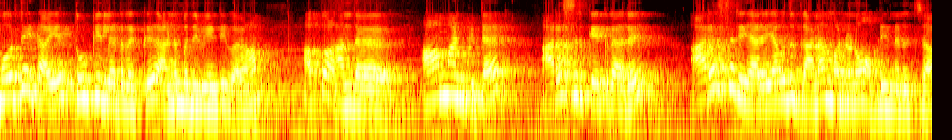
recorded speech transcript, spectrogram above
மொர்தேகாயை தூக்கிலிடுறதுக்கு அனுமதி வேண்டி வரான். அப்போ அந்த ஆமான் கிட்ட அரசர் கேட்குறாரு அரசர் யாரையாவது கனம் பண்ணணும் அப்படின்னு நினச்சா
